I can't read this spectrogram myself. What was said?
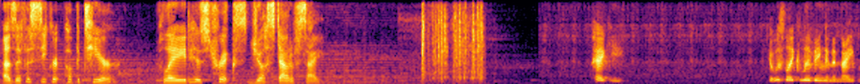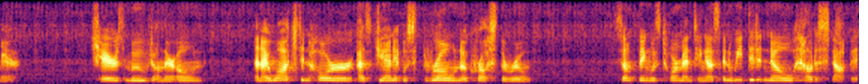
as if a secret puppeteer played his tricks just out of sight. Peggy. It was like living in a nightmare. Chairs moved on their own, and I watched in horror as Janet was thrown across the room. Something was tormenting us, and we didn't know how to stop it.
